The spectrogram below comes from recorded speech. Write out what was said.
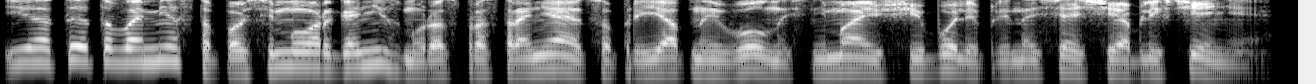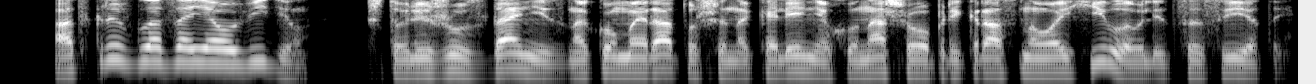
И от этого места по всему организму распространяются приятные волны, снимающие боль и приносящие облегчение. Открыв глаза, я увидел, что лежу в здании знакомой ратуши на коленях у нашего прекрасного Хила в лице Светы.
